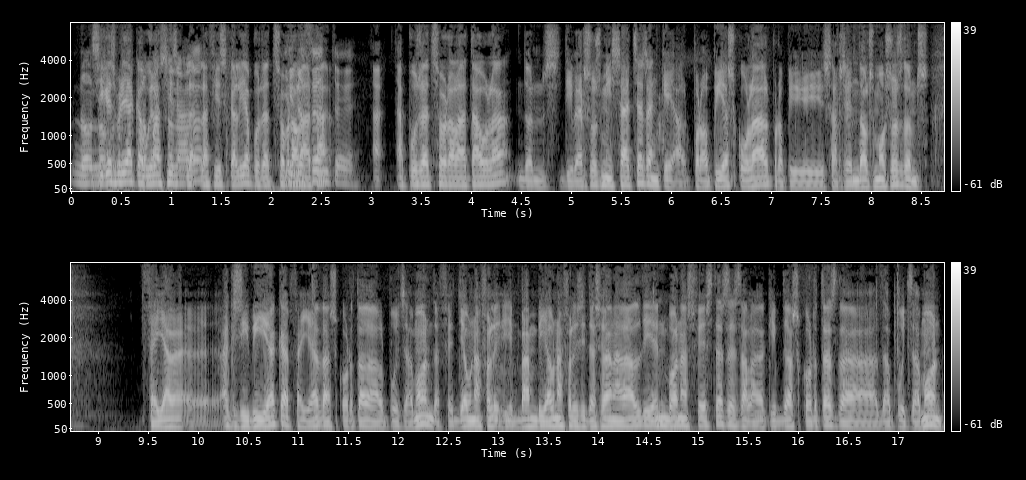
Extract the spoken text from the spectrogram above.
No, Sí que és veritat que no avui la, fis la, nada. la Fiscalia ha posat sobre la, ta ha posat sobre la taula doncs, diversos missatges en què el propi escolar, el propi sergent dels Mossos, doncs, feia, eh, exhibia que feia d'escorta del Puigdemont. De fet, ha una fel- va enviar una felicitació a Nadal dient bones festes des de l'equip d'escortes de, de Puigdemont.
